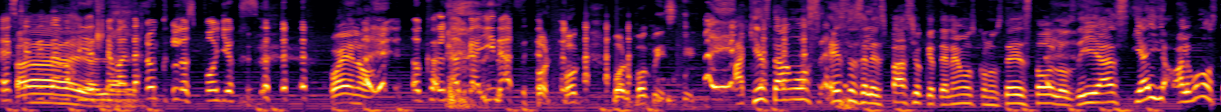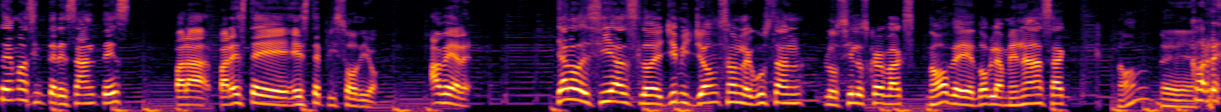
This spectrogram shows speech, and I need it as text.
Es que a ti te, mandaron con los pollos Bueno, o con las gallinas. Por poco, por poco aquí estamos. Este es el espacio que tenemos con ustedes todos los días. Y hay algunos temas interesantes para, para este, este episodio. A ver, ya lo decías, lo de Jimmy Johnson, le gustan los hilos quarterbacks, ¿no? De doble amenaza, ¿no? De- Corre.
